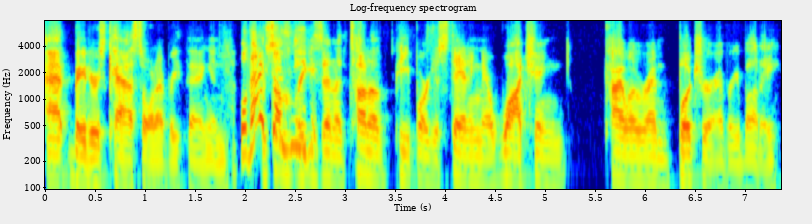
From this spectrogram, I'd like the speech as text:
at Vader's castle and everything, and Well, that for some doesn't even, reason a ton of people are just standing there watching Kylo Ren butcher everybody.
